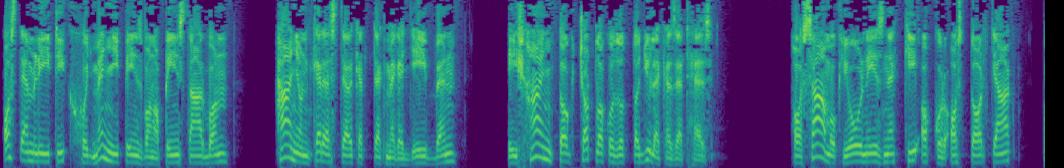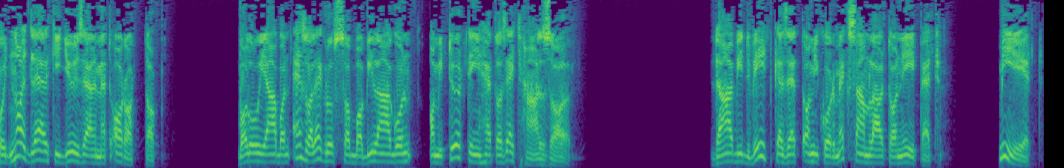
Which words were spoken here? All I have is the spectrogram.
Azt említik, hogy mennyi pénz van a pénztárban, hányan keresztelkedtek meg egy évben, és hány tag csatlakozott a gyülekezethez. Ha számok jól néznek ki, akkor azt tartják, hogy nagy lelki győzelmet arattak. Valójában ez a legrosszabb a világon, ami történhet az egyházzal. Dávid védkezett, amikor megszámlálta a népet. Miért?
